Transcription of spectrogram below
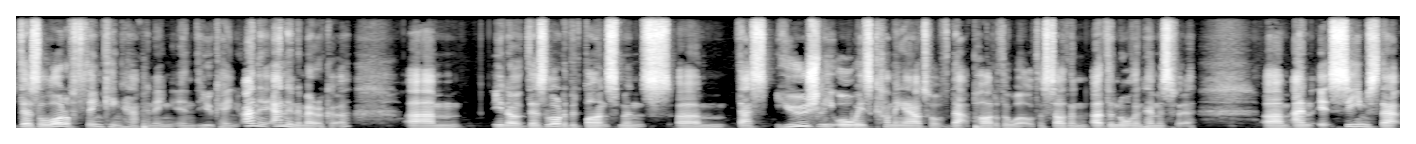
there's a lot of thinking happening in the UK and in, and in America. Um, you know, there's a lot of advancements um, that's usually always coming out of that part of the world, the southern, uh, the northern hemisphere. Um, and it seems that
